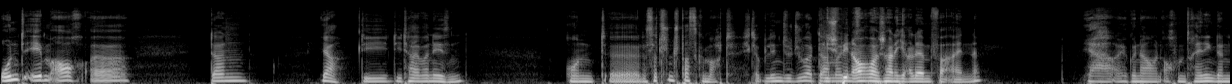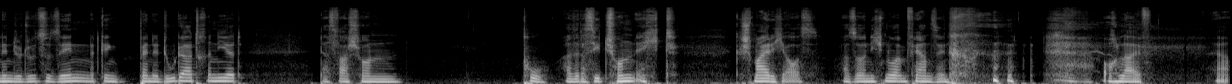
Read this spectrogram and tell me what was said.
und eben auch äh, dann, ja, die, die Taiwanesen. Und äh, das hat schon Spaß gemacht. Ich glaube, Lin Juju hat damals. Die spielen auch wahrscheinlich alle im Verein, ne? Ja, genau. Und auch im Training dann Lin Juju zu sehen, hat gegen Beneduda trainiert. Das war schon. Puh, also das sieht schon echt geschmeidig aus. Also nicht nur im Fernsehen. auch live. Ja.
